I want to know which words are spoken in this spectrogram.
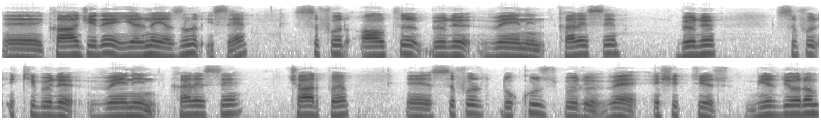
e, KCD yerine yazılır ise 0.6 bölü v'nin karesi bölü 0,2 bölü v'nin karesi çarpı e, 0,9 bölü v eşittir 1 diyorum.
